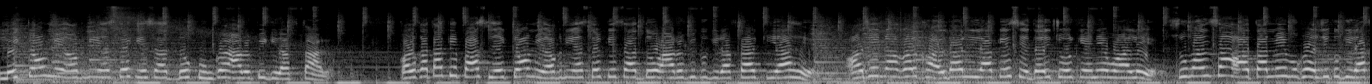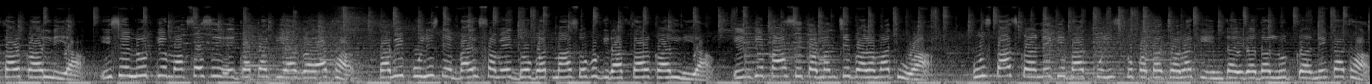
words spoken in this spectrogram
लेकटाउन में अग्नि अस्त्र के साथ दो कुंकर आरोपी गिरफ़्तार। कोलकाता के पास लेकटाउन में अग्नि अस्त्र के साथ दो आरोपी को गिरफ़्तार किया है। अजय नगर, खालदार इलाके से दही चोर कहने वाले सुमन शाह और तन्मय मुखर्जी को गिरफ़्तार कर लिया। इसे लूट के मकसद से इकट्ठा किया गया था। तभी पुलिस ने बाइक समेत दो बदमाशों को गिरफ़्तार कर लिया। इनके पास से तमंचे बरामद हुआ। पूछताछ करने के बाद पुलिस को पता चला कि इनका इरादा लूट करने का था।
